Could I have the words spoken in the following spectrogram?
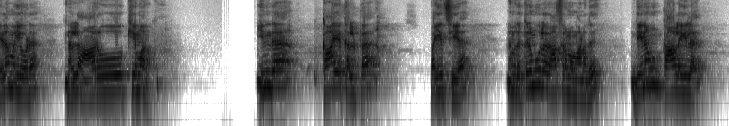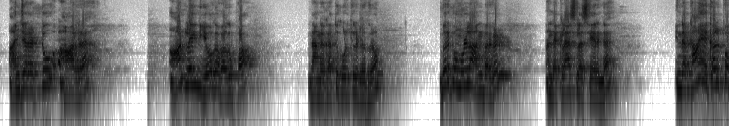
இளமையோட நல்ல ஆரோக்கியமாக இருக்கும். இந்த காயக்கல்ப பயிற்சியை நமது திருமூலர் ஆசிரமமானது தினமும் காலையில் அஞ்சரை டு ஆறரை ஆன்லைன் யோக வகுப்பாக நாங்கள் கற்றுக் கொடுத்துக்கிட்டு இருக்கிறோம். விருப்பமுள்ள அன்பர்கள் அந்த கிளாஸில் சேருங்க. இந்த காயக்கல்ப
